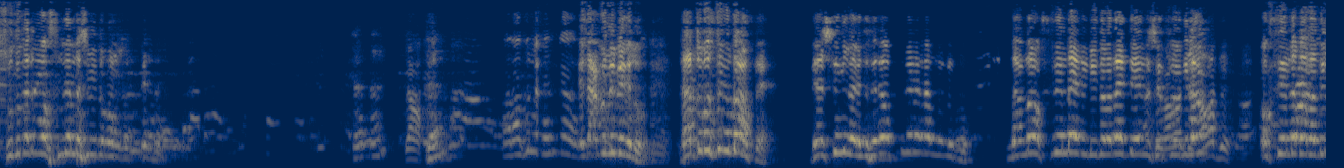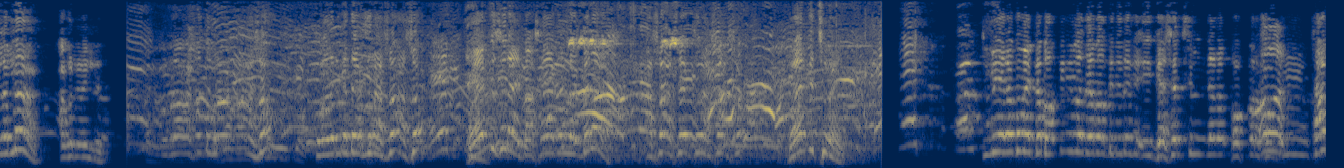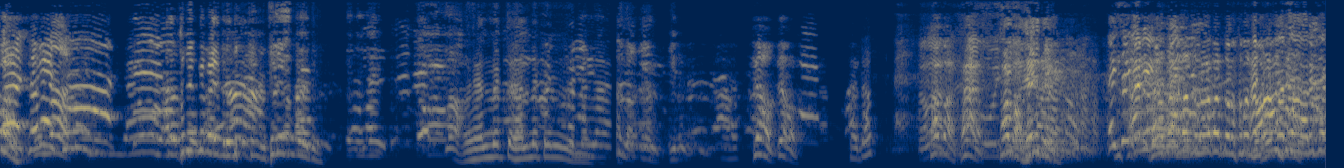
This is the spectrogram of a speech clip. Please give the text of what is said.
শুধু কেন অক্সিজেনটা সীমিত করা? হ্যাঁ? আগুন নিভে গেল বস্তু কিন্তু আছে লাগে আমরা অক্সিজেনটা এর ভিতরে দেয় তেল সেট করে দিলাম অক্সিজেনটা বাধা দিলাম না আগুন নিভে গেল। তোমরা আসো তোমরা আসো তোমাদেরকে দেখছেন আসো আসো ভয়ের কিছু নাই বাসায় আগুন লাগবে না আসো আসো একটু আসো আসো ভয়ের কিছু নাই তুমি এরকম একটা বালতি নিলে যে নিলে গ্যাসের সিলিন্ডার তুমি কি তুমি যাও যাও খাবার হ্যাঁ খাবার ধরো ধরা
